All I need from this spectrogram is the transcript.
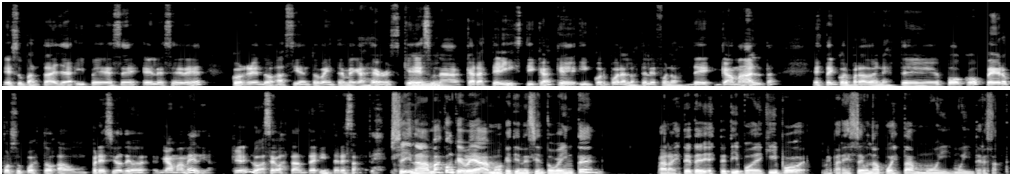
es su pantalla IPS LCD corriendo a 120 MHz, que es una característica que incorporan los teléfonos de gama alta. Está incorporado en este Poco, pero por supuesto a un precio de gama media que lo hace bastante interesante. Sí, nada más con que veamos que tiene 120 para este, este tipo de equipo, me parece una apuesta muy, muy interesante.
